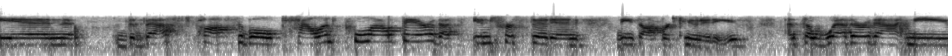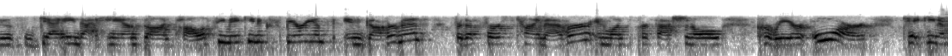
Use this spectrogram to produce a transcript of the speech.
in the best possible talent pool out there that's interested in these opportunities. And so whether that means getting that hands-on policymaking experience in government for the first time ever in one's professional career or taking a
